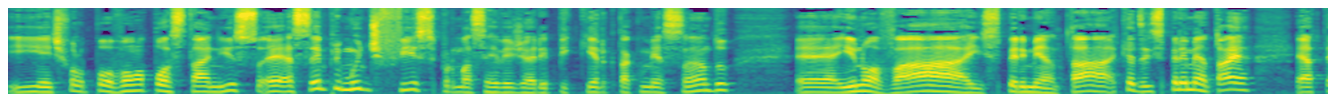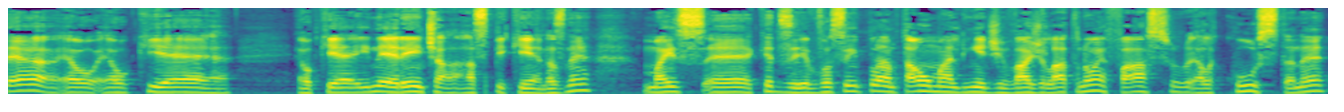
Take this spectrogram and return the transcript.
e a gente falou, pô, vamos apostar nisso. É sempre muito difícil para uma cervejaria pequena que está começando é, inovar, experimentar. Quer dizer, experimentar é, é até é, é o que é é o que é inerente às pequenas, né? Mas, é, quer dizer, você implantar uma linha de invagilata não é fácil, ela custa, né?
